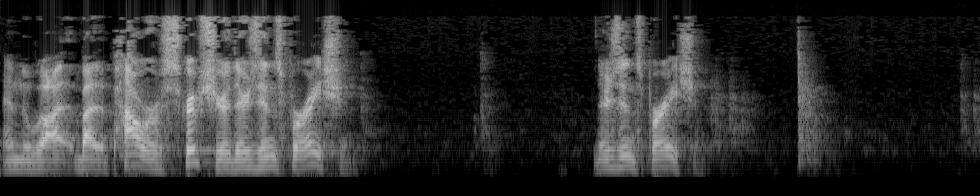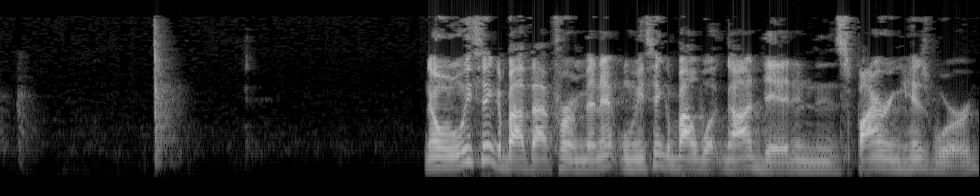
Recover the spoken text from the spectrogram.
and the, by the power of scripture, there's inspiration. There's inspiration. Now, when we think about that for a minute, when we think about what God did in inspiring His Word,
